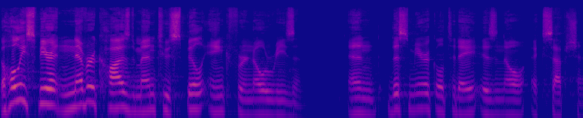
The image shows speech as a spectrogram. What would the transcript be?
The Holy Spirit never caused men to spill ink for no reason. And this miracle today is no exception.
